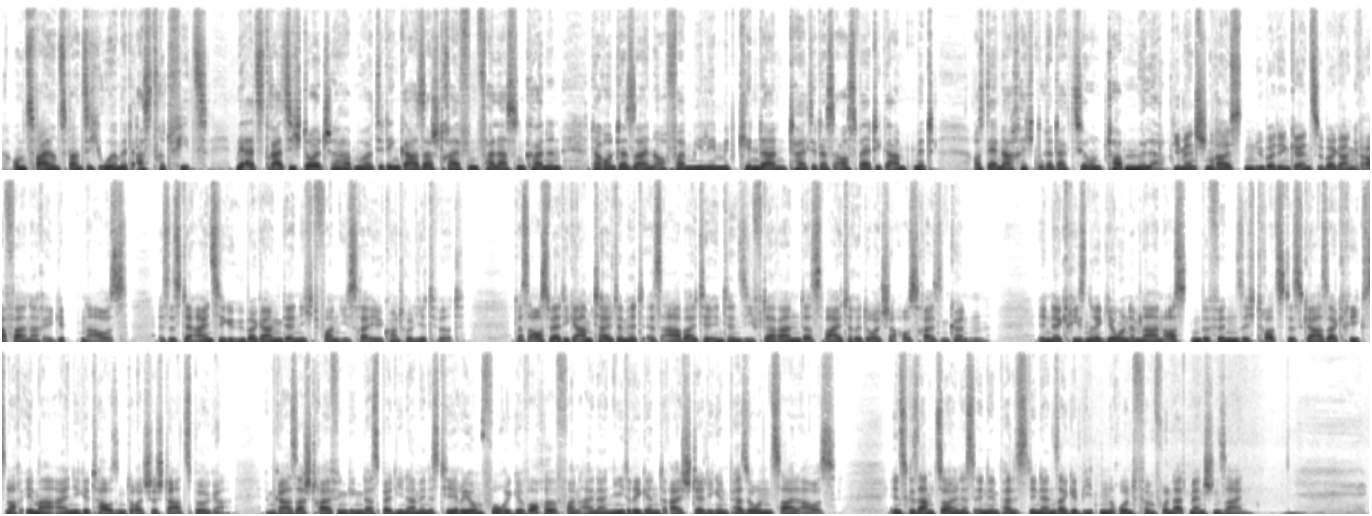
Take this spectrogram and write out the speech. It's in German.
um 22 Uhr mit Astrid Fietz. Mehr als 30 Deutsche haben heute den Gazastreifen verlassen können. Darunter seien auch Familien mit Kindern, teilte das Auswärtige Amt mit. Aus der Nachrichtenredaktion Torben Müller. Die Menschen reisten über den Grenzübergang Rafah nach Ägypten aus. Es ist der einzige Übergang, der nicht von Israel kontrolliert wird. Das Auswärtige Amt teilte mit, es arbeite intensiv daran, dass weitere Deutsche ausreisen könnten. In der Krisenregion im Nahen Osten befinden sich trotz des Gazakriegs noch immer einige tausend deutsche Staatsbürger. Im Gazastreifen ging das Berliner Ministerium vorige Woche von einer niedrigen dreistelligen Personenzahl aus. Insgesamt sollen es in den Palästinensergebieten rund 500 Menschen sein.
